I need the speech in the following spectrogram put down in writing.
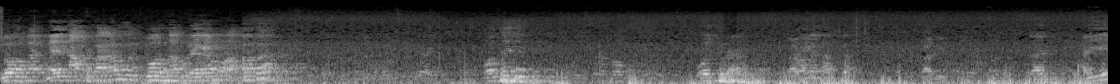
जो हमारा मैं नाम पुकार रहा हूँ जो नाम ले गया हूँ आपका कौन सा? जी? स्वागत आपका आइए।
